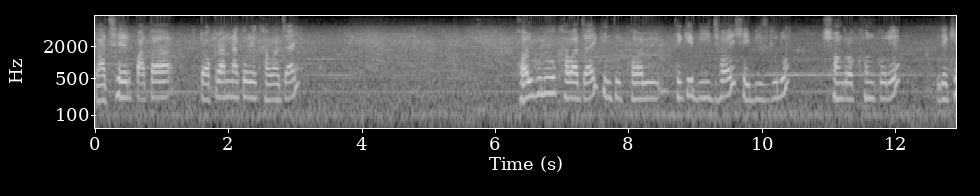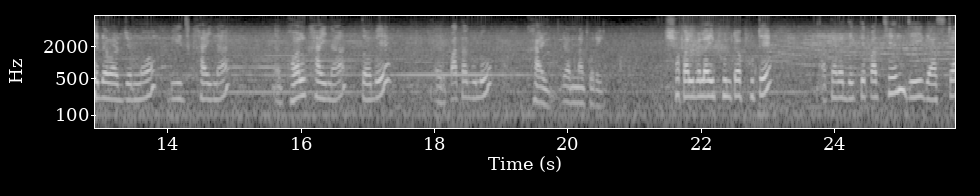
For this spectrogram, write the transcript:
গাছের পাতা টক রান্না করে খাওয়া যায়। ফলগুলোও খাওয়া যায়, কিন্তু ফল থেকে বীজ হয়, সেই বীজগুলো সংরক্ষণ করে রেখে দেওয়ার জন্য বীজ খাই না, ফল খাই না, তবে এর পাতাগুলো খাই রান্না করে। সকালবেলায় ফুলটা ফুটে আপনারা দেখতে পাচ্ছেন যেই গাছটা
